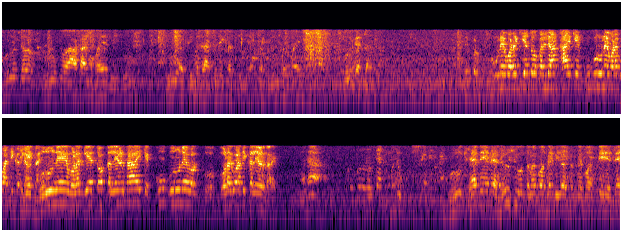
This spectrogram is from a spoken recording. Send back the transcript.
ગુરુ તો ગુરુ તો આકારમાં હોય જ નહીં. ગુરુ ગુરુ એ શ્રીમદ રાજચંદ્ર એકલા થઈ ગયા. ગુરુ કોઈ હોય ગુરુ કેટલા પણ ગુરુ ને વળગીએ તો કલ્યાણ થાય કે કુગુરુ ને વળગવાથી કલ્યાણ થાય? ગુરુ ને વળગીએ તો કલ્યાણ થાય કે કુગુરુ ને વળગવાથી કલ્યાણ થાય? ના, ના. બધું ગુરુ છે તે એટલે રહ્યું શું? તમે કહો છો બીજો શબ્દ કહો તે છે.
